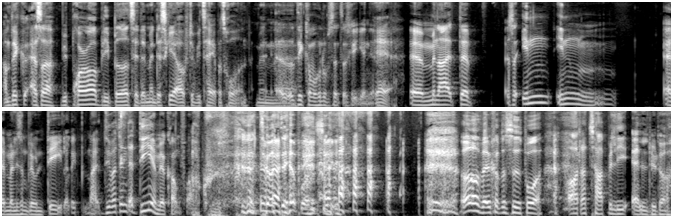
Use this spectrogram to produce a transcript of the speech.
Om det, altså, vi prøver at blive bedre til det, men det sker ofte, vi taber tråden. Men, Altså, øh, det kommer 100% til at ske igen, ja. ja, ja. Øh, men nej, det, altså inden, inden at man ligesom blev en del af det. Nej, det var den der DM, jeg kom fra. Åh, oh, Gud. det var det, jeg prøvede at sige. Åh, oh, velkommen til Sidespor. Og der tabte vi lige alle lyttere.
